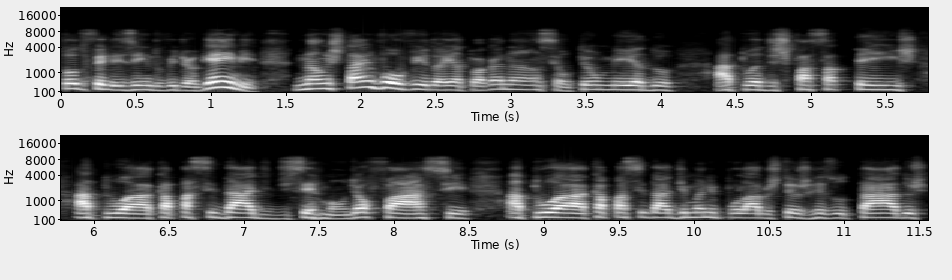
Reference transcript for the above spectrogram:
todo felizinho do videogame, não está envolvido aí a tua ganância, o teu medo, a tua disfarçatez, a tua capacidade de ser mão de alface, a tua capacidade de manipular os teus resultados,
